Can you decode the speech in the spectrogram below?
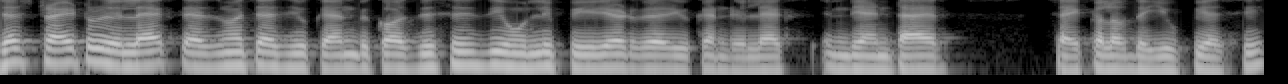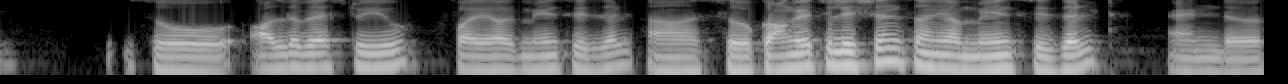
just try to relax as much as you can because this is the only period where you can relax in the entire cycle of the upsc so all the best to you for your mains result. Uh, so congratulations on your mains result and uh,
